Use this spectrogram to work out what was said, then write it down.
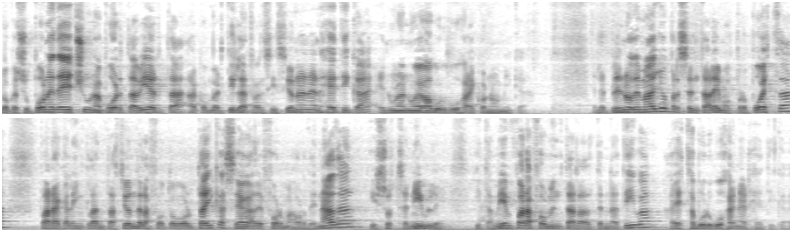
lo que supone de hecho una puerta abierta a convertir la transición energética en una nueva burbuja económica. En el Pleno de mayo presentaremos propuestas para que la implantación de la fotovoltaica se haga de forma ordenada y sostenible y también para fomentar alternativas a esta burbuja energética.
